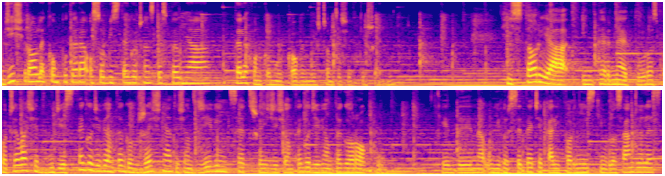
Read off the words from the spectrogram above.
Dziś rolę komputera osobistego często spełnia telefon komórkowy mieszczący się w kieszeni. Historia internetu rozpoczęła się 29 września 1969 roku, kiedy na Uniwersytecie Kalifornijskim w Los Angeles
